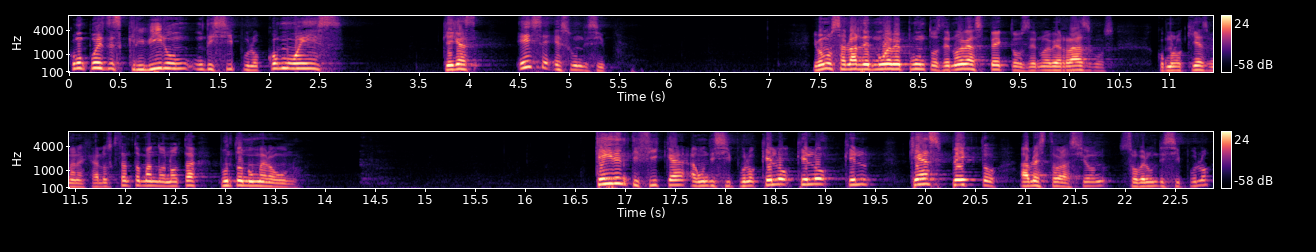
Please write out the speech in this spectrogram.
cómo puedes describir un, discípulo, cómo es. Que digas, ese es un discípulo. Y vamos a hablar de nueve puntos, de nueve aspectos, de nueve rasgos, como lo quieres manejar. Los que están tomando nota, punto número uno. ¿Qué identifica a un discípulo? ¿Qué, lo, qué, lo, qué, qué aspecto habla esta oración sobre un discípulo?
